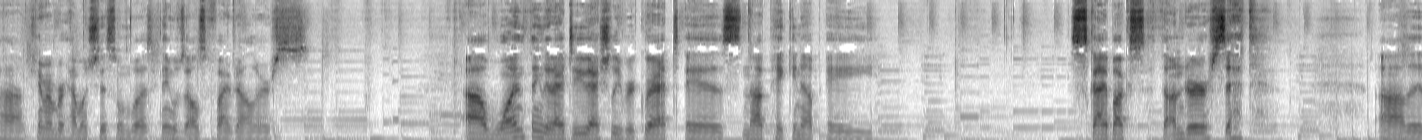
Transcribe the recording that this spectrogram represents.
Uh, can't remember how much this one was. I think it was also five dollars. Uh, one thing that I do actually regret is not picking up a Skybox Thunder set. Uh, the,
